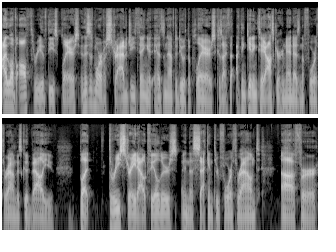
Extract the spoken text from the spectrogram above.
I love all three of these players, and this is more of a strategy thing. It doesn't have to do with the players because I th- I think getting Teoscar Hernandez in the fourth round is good value, but three straight outfielders in the second through fourth round uh, for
